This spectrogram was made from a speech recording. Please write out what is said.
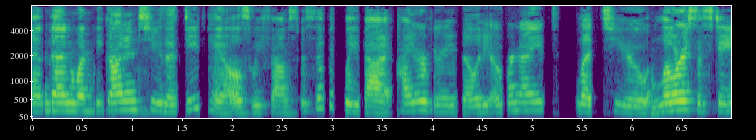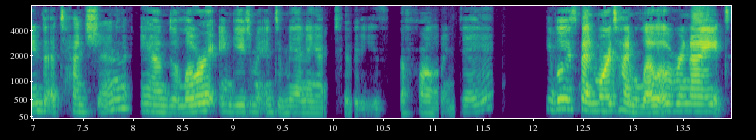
And then when we got into the details, we found specifically that higher variability overnight led to lower sustained attention and lower engagement in demanding activities the following day. People who spent more time low overnight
